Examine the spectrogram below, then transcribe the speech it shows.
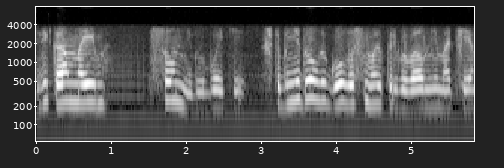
векам моим сон неглубокий, чтобы недолго голос мой пребывал в немоте.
